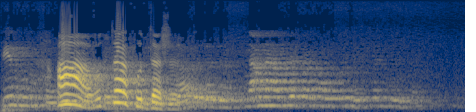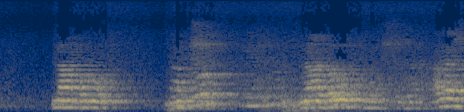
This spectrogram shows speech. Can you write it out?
первую, полгода А, во вот так вот даже. Да, да, да. Нам надо. Наоборот. Лучше. Наоборот лучше. да. Она же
